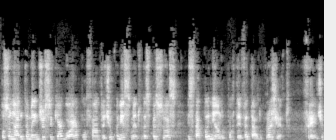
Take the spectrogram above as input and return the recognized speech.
Bolsonaro também disse que agora, por falta de conhecimento das pessoas, está apanhando por ter vetado o projeto. Fred.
